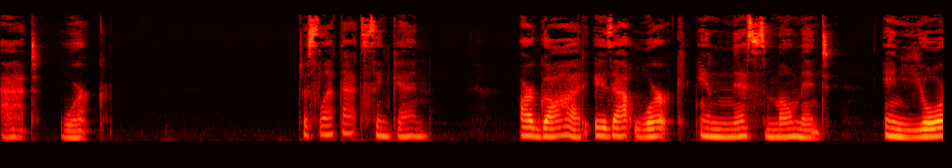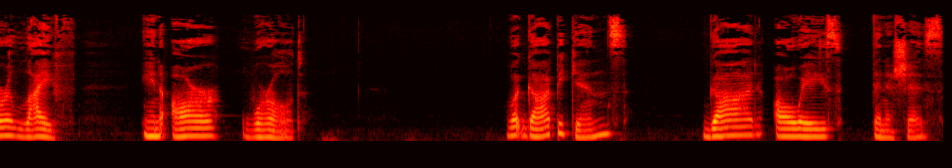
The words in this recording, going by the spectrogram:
at work. Just let that sink in. Our God is at work in this moment, in your life, in our world. What God begins, God always finishes.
